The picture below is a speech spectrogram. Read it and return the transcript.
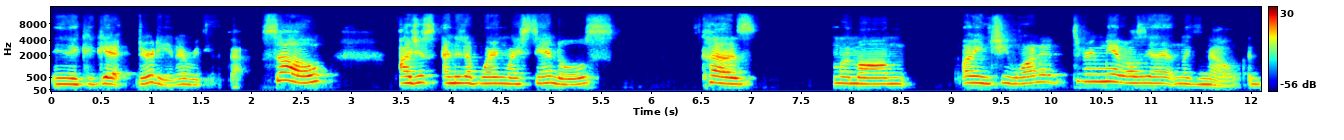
And they could get dirty and everything like that. So I just ended up wearing my sandals because my mom, I mean, she wanted to bring me up. I was uh, like, no, it,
